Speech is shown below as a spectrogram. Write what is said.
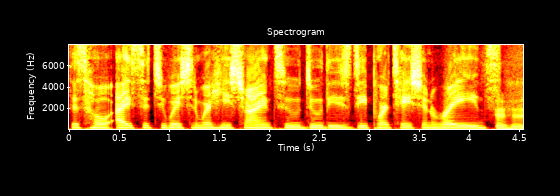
this whole ICE situation where he's trying to do these deportation raids. Mm-hmm.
